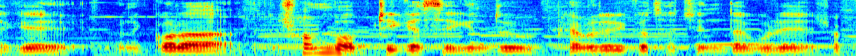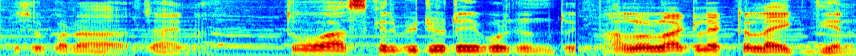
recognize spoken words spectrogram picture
থেকে মানে করা সম্ভব, ঠিক আছে, কিন্তু ফ্যামিলির কথা চিন্তা করে সব কিছু করা যায় না। তো আজকের ভিডিওটা এই পর্যন্তই। ভালো লাগলে একটা লাইক দিয়েন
